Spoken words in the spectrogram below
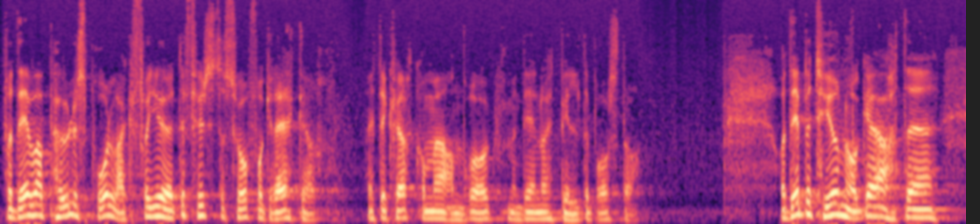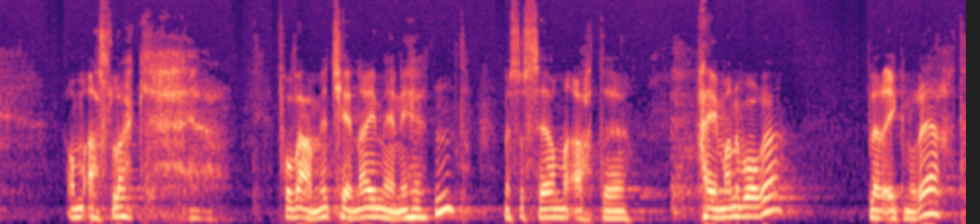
For det var Paulus pålagt. For jøder først, og så for greker. Etter hvert kommer andre òg, men det er nå et bilde på oss. da. Og Det betyr noe at eh, om Aslak får være med og tjene i menigheten, men så ser vi at eh, heimene våre blir ignorert.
